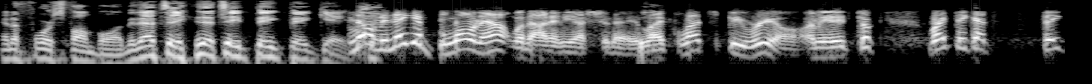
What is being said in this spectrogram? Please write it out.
and a forced fumble. I mean, that's a that's a big, big game. No, I mean they get blown out without him yesterday. Like, let's be real. I mean, it took right. They got they.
